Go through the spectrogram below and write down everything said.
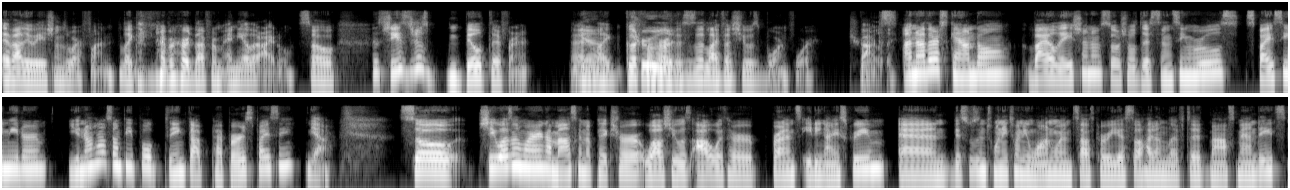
evaluations were fun. Like I've never heard that from any other idol. So she's just built different. And yeah, like good truly. for her. This is the life that she was born for. Facts. Another scandal, violation of social distancing rules, spicy meter. You know how some people think that pepper is spicy? Yeah. So she wasn't wearing a mask in a picture while she was out with her friends eating ice cream. And this was in 2021 when South Korea still hadn't lifted mask mandates.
